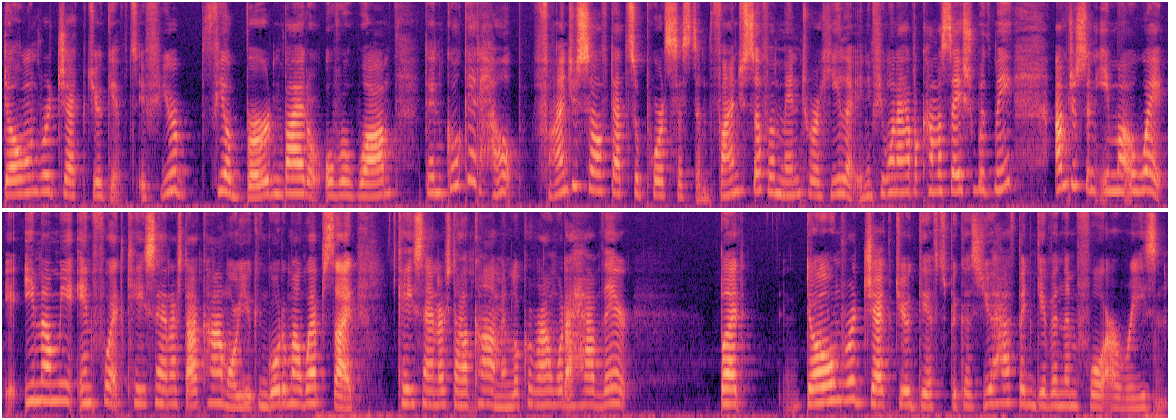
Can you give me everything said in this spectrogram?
don't reject your gifts. If you feel burdened by it or overwhelmed, then go get help. Find yourself that support system. Find yourself a mentor, a healer. And if you want to have a conversation with me, I'm just an email away. Email me info at ksanders.com or you can go to my website, ksanders.com, and look around what I have there. But don't reject your gifts because you have been given them for a reason.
